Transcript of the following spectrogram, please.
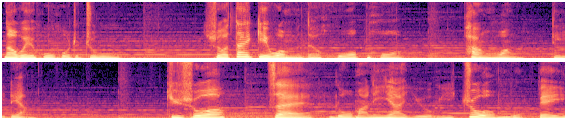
那位复活的主所带给我们的活泼、盼望、力量，据说。在罗马尼亚有一座墓碑，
